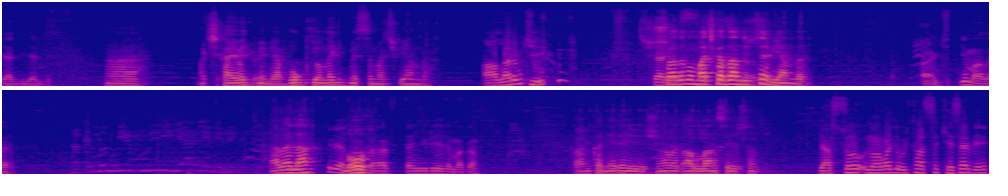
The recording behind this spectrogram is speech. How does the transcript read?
Geldi geldi. Ha. Maçı kaybetmeyeyim ya. Bok yoluna gitmesin maç bir anda. Ağlarım ki. Şu Gel adamın maç kazandı düşsene bir anda. Aa, ciddi mi ağlarım? Haber lan? Low. doğru hafiften yürüyelim agam. Kanka nereye yürüyor? Şuna bak Allah'ını seviyorsun. Yasuo normalde ulti atsa keser beni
